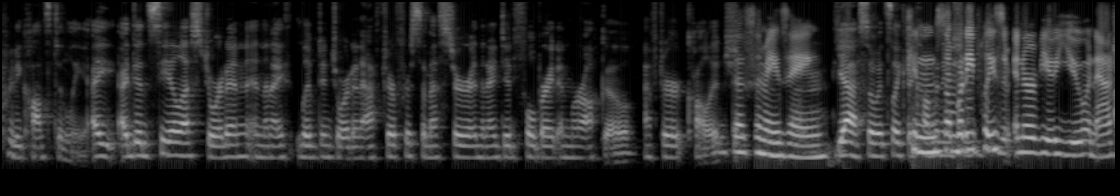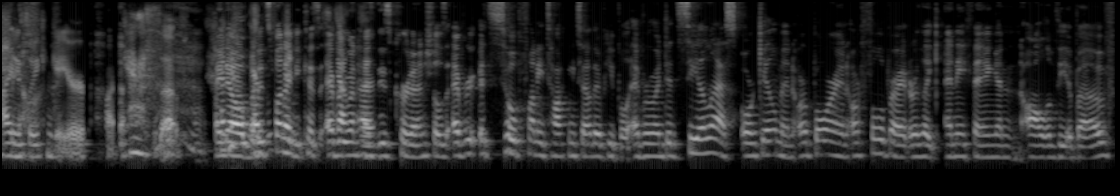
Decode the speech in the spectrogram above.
pretty constantly. I, I did CLS Jordan and then I lived in Jordan after for semester and then I did Fulbright in Morocco after college. That's amazing. Yeah, so it's like Can somebody please interview you and Ashley so we can get your podcast up? I know, but it's funny because everyone has these credentials. Every it's so funny talking to other people. Everyone did CLS or Gilman or Boren or Fulbright or like anything and all of the above.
